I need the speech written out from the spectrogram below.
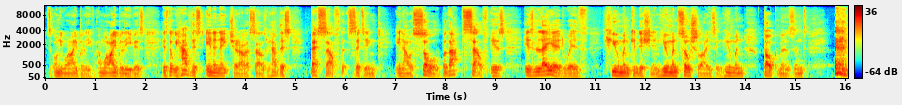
it's only what I believe. And what I believe is, is that we have this inner nature ourselves. We have this best self that's sitting in our soul. But that self is, is layered with human conditioning, human socializing, human dogmas, and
